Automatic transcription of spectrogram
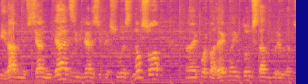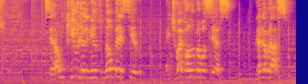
irá beneficiar milhares e milhares de pessoas, não só ah, em Porto Alegre, mas em todo o estado do Rio Grande do Sul. Será um quilo de alimento não perecível. A gente vai falando para vocês. Grande abraço!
